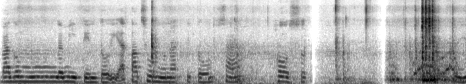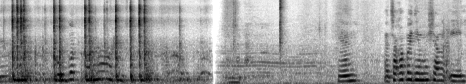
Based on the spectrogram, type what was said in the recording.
Bago mo gamitin to, i-attach mo muna ito sa hose. So, ayan. Hugot ka mo. Yan. At saka pwede mo siyang i-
